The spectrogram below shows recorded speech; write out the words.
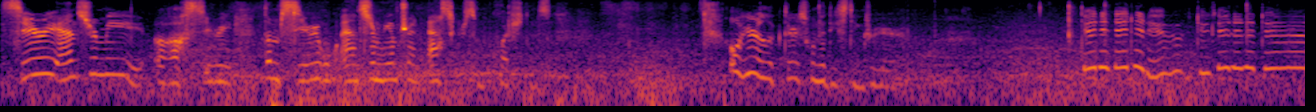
Siri, answer me. Ugh, Siri. Dumb Siri won't answer me. I'm trying to ask her some questions. Oh, here, look, there's one of these things right here. Do-do-do-do-do, do-do-do-do-do-do.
